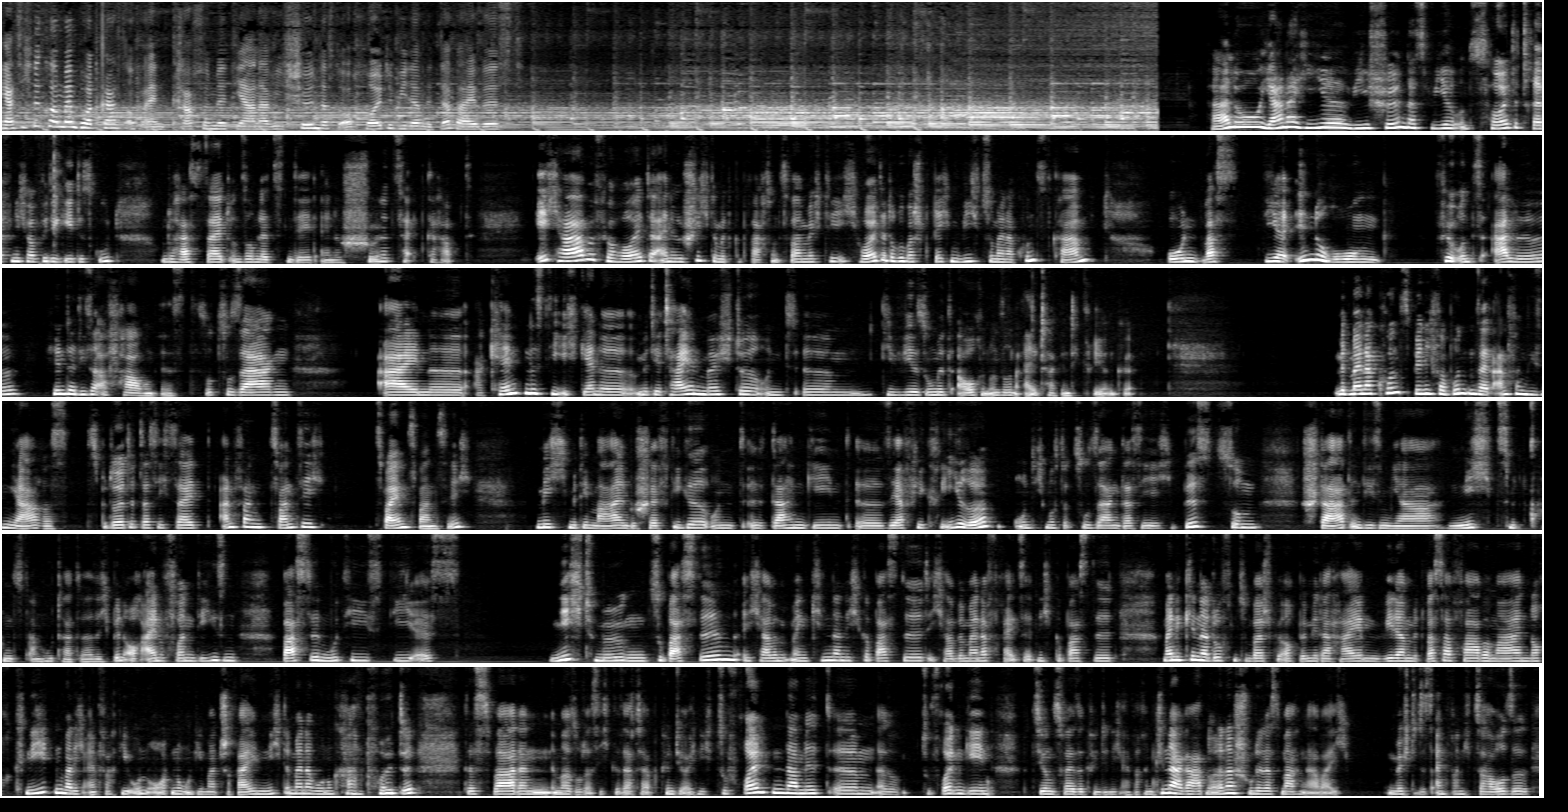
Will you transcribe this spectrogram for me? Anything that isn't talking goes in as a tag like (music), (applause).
Herzlich willkommen beim Podcast auf einen Kaffee mit Jana. Wie schön, dass du auch heute wieder mit dabei bist. Hallo, Jana hier. Wie schön, dass wir uns heute treffen. Ich hoffe, dir geht es gut und du hast seit unserem letzten Date eine schöne Zeit gehabt. Ich habe für heute eine Geschichte mitgebracht und zwar möchte ich heute darüber sprechen, wie ich zu meiner Kunst kam und was die Erinnerung für uns alle hinter dieser Erfahrung ist. Sozusagen eine Erkenntnis, die ich gerne mit dir teilen möchte und ähm, die wir somit auch in unseren Alltag integrieren können. Mit meiner Kunst bin ich verbunden seit Anfang dieses Jahres. Das bedeutet, dass ich seit Anfang 2022 mich mit dem Malen beschäftige und äh, dahingehend äh, sehr viel kreiere. Und ich muss dazu sagen, dass ich bis zum Start in diesem Jahr nichts mit Kunst am Hut hatte. Also ich bin auch eine von diesen Bastelmuttis, die es nicht mögen zu basteln. Ich habe mit meinen Kindern nicht gebastelt. Ich habe in meiner Freizeit nicht gebastelt. Meine Kinder durften zum Beispiel auch bei mir daheim weder mit Wasserfarbe malen noch kneten, weil ich einfach die Unordnung und die Matscherei nicht in meiner Wohnung (laughs) haben wollte. Das war dann immer so, dass ich gesagt habe, könnt ihr euch nicht zu Freunden damit, ähm, also zu Freunden gehen, beziehungsweise könnt ihr nicht einfach im Kindergarten oder in der Schule das machen, aber ich möchte das einfach nicht zu Hause.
